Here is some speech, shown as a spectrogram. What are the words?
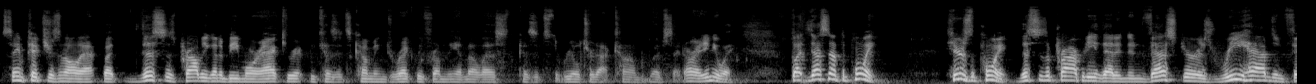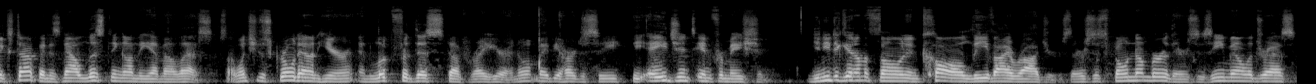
Same pictures and all that, but this is probably going to be more accurate because it's coming directly from the MLS because it's the realtor.com website. All right. Anyway, but that's not the point. Here's the point. This is a property that an investor has rehabbed and fixed up and is now listing on the MLS. So I want you to scroll down here and look for this stuff right here. I know it may be hard to see. The agent information you need to get on the phone and call Levi Rogers. There's his phone number, there's his email address,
